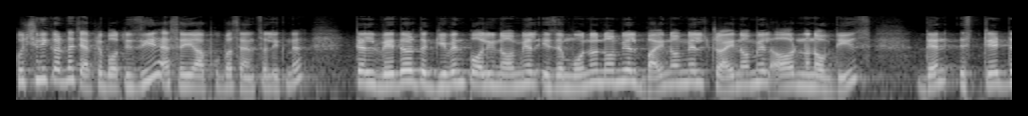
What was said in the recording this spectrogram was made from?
कुछ नहीं करना चैप्टर बहुत ईजी है, ऐसे ही आपको बस आंसर लिखना है। Tell whether the given polynomial is a mononomial binomial trinomial और none of these then state the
